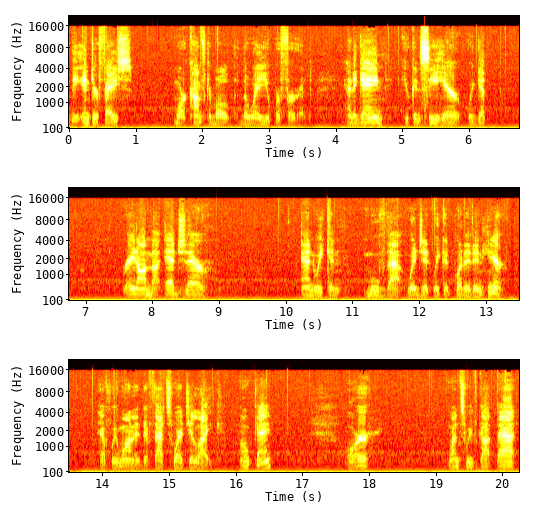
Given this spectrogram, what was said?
the interface more comfortable the way you prefer it. And again, you can see here we get right on the edge there and we can move that widget. We could put it in here if we wanted, if that's what you like. Okay? Or once we've got that,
